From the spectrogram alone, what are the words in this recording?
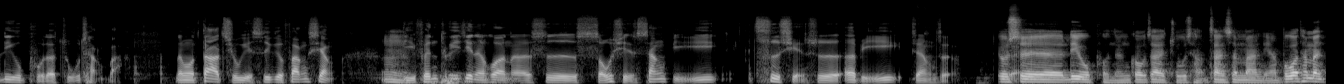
利物浦的主场吧。那么大球也是一个方向。嗯，比分推荐的话呢，是首选三比一，次选是二比一这样子。就是利物浦能够在主场战胜曼联，不过他们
